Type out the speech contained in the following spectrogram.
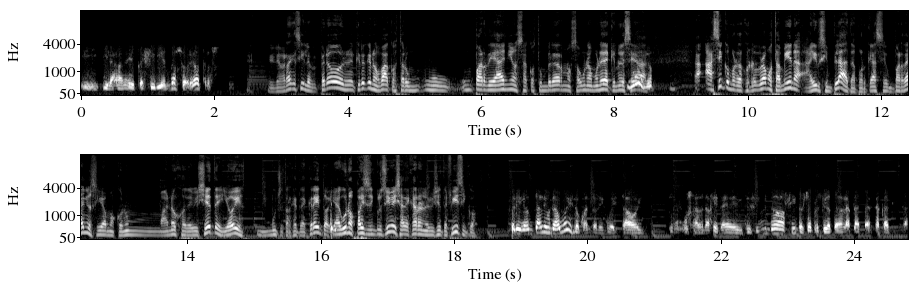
y, las van a ir prefiriendo sobre otros. La verdad que sí, pero creo que nos va a costar un, un, par de años acostumbrarnos a una moneda que no sea... Así como nos acostumbramos también a, ir sin plata, porque hace un par de años íbamos con un manojo de billetes y hoy es mucho tarjeta de crédito. Y algunos países inclusive ya dejaron el billete físico. Preguntarle a un abuelo cuánto le cuesta hoy usar la tarjeta de débito. Y no, sí, pero yo prefiero tener la plata, la platita.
